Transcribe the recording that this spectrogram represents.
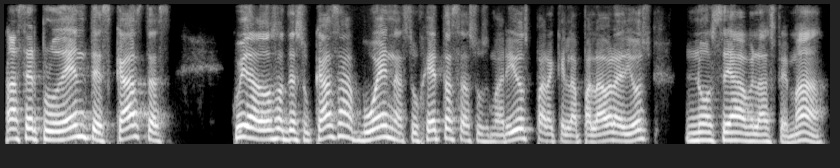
A ser prudentes, castas, cuidadosas de su casa, buenas, sujetas a sus maridos para que la palabra de Dios no sea blasfemada.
